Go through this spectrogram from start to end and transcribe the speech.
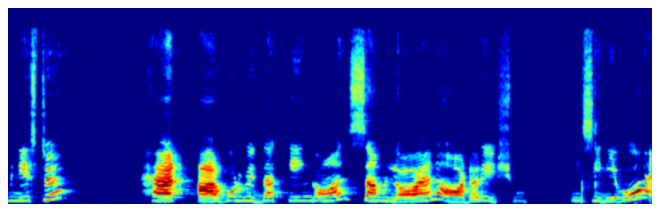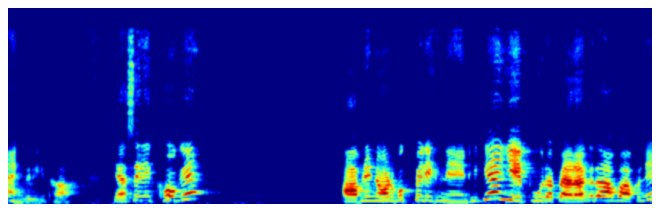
minister had argued with the king on some law and order issue. इसीलिए वो एंग्री था। कैसे लिखोगे? आपने नोटबुक पे लिखने हैं, ठीक है? ये पूरा पैराग्राफ आपने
